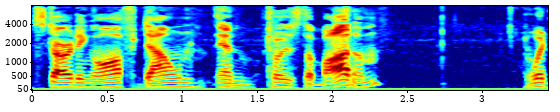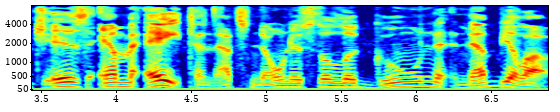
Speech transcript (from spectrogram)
starting off down and towards the bottom which is M8 and that's known as the Lagoon Nebula.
